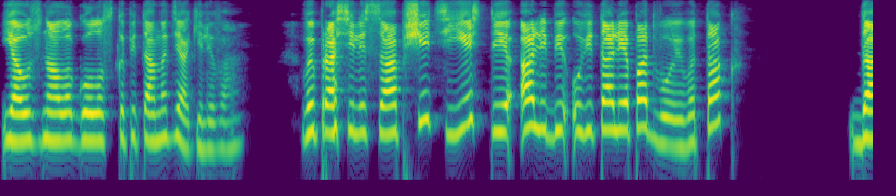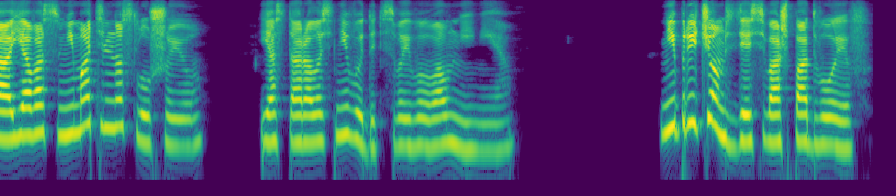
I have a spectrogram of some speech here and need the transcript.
Я узнала голос капитана Дягилева. «Вы просили сообщить, есть ли алиби у Виталия Подвоева, так?» «Да, я вас внимательно слушаю». Я старалась не выдать своего волнения. «Ни при чем здесь ваш Подвоев»,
